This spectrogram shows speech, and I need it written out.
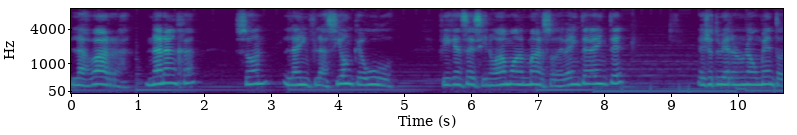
las barras naranja son la inflación que hubo. Fíjense, si nos vamos a marzo de 2020, ellos tuvieron un aumento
